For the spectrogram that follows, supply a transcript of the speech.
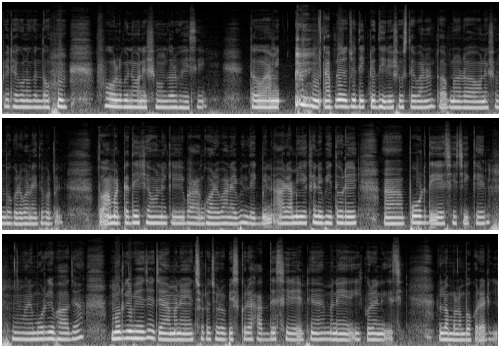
পিঠাগুলো কিন্তু ফুলগুলো অনেক সুন্দর হয়েছে। তো আমি আপনারা যদি একটু ধীরে সুস্থে বানান, তো আপনারা অনেক সুন্দর করে বানাইতে পারবেন। তো আমারটা দেখে অনেকেই ঘরে বানাইবেন, দেখবেন। আর আমি এখানে ভিতরে পোর দিয়েছি চিকেন মানে মুরগি ভাজা। মুরগি ভেজে যা মানে ছোট ছোট পিস করে হাত দিয়ে ছিঁড়ে মানে ই করে নিয়েছি, লম্বা লম্বা করে আর কি।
